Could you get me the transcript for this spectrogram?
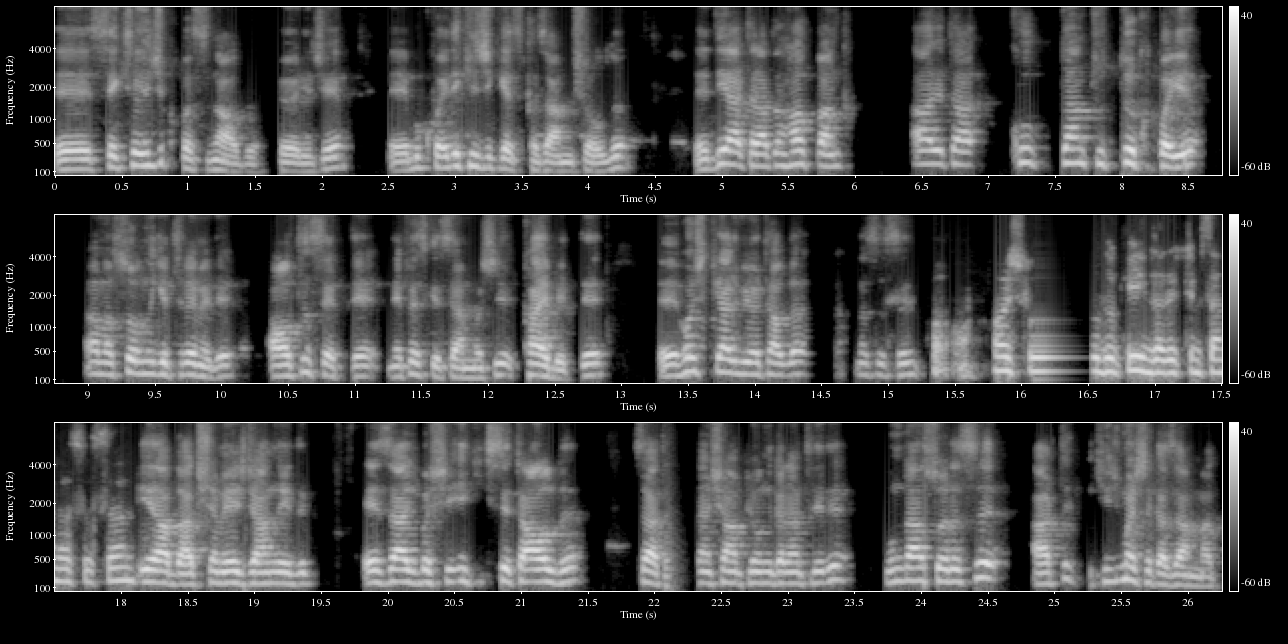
e, 80. kupasını aldı böylece. E, bu kupayı ikinci kez kazanmış oldu. E, diğer taraftan Halkbank adeta kulptan tuttuğu kupayı ama sonunu getiremedi. Altın sette nefes kesen maçı kaybetti. E, hoş geldin Viyot abla. Nasılsın? Hoş bulduk. İyiyim Zadet'ciğim. Sen nasılsın? İyi abla. Akşam heyecanlıydık. Eczacıbaşı ilk iki seti aldı. Zaten şampiyonluğu garantiledi. Bundan sonrası artık ikinci maçta kazanmak.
